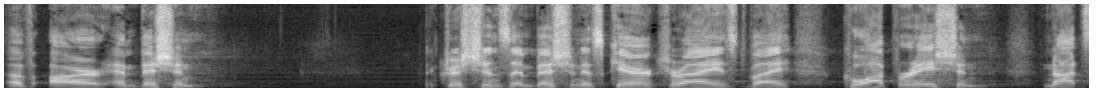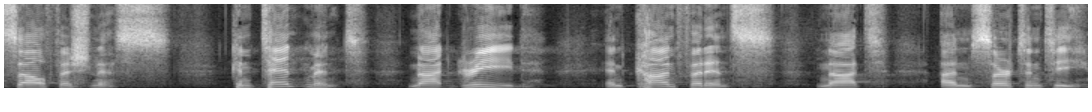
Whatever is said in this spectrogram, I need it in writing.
of our ambition. A Christian's ambition is characterized by cooperation, not selfishness, contentment, not greed, and confidence, not uncertainty.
